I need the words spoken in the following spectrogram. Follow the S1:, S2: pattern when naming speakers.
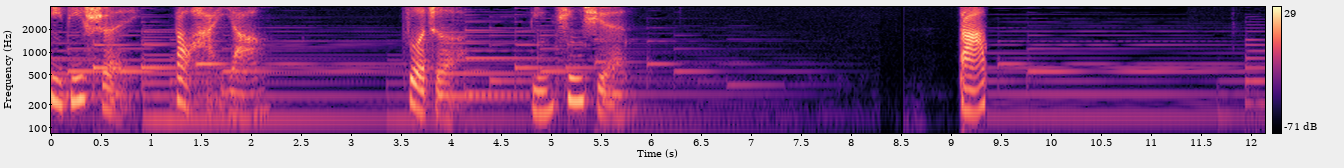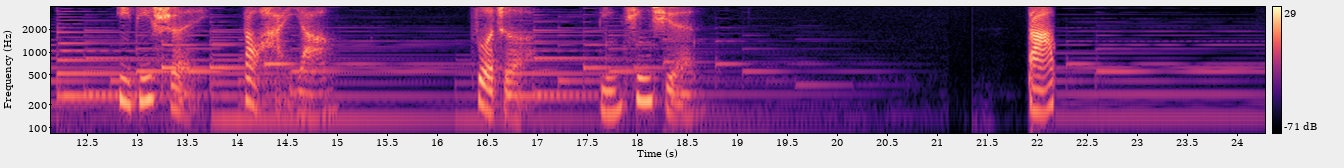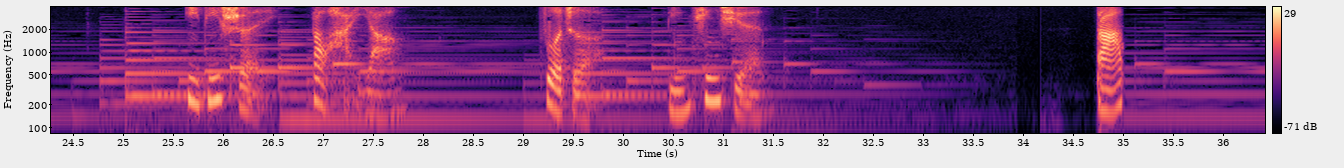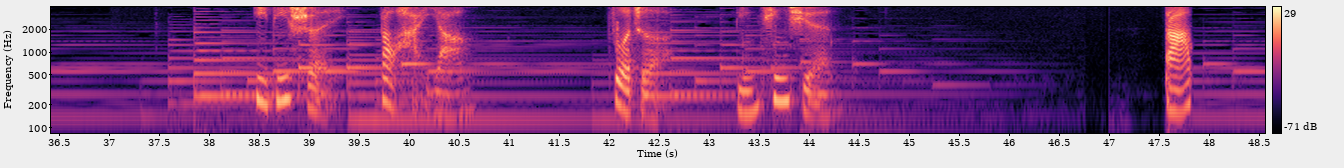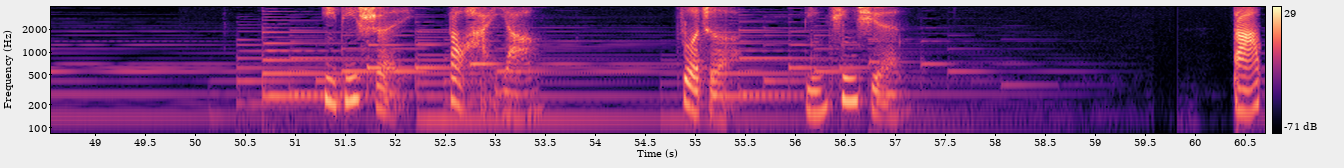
S1: 一滴水到海洋。作者：林清玄。答：一滴水到海洋。作者：林清玄。答：一滴水到海洋。作者：林清玄。答：一滴水到海洋。作者：林清玄。答：一滴水到海洋。作者：林清玄。答：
